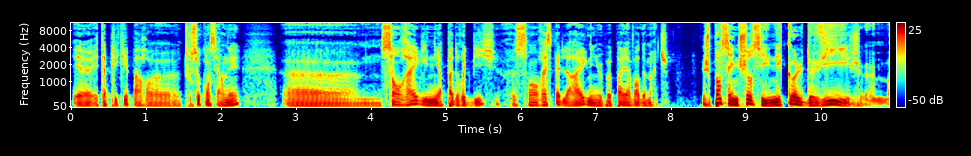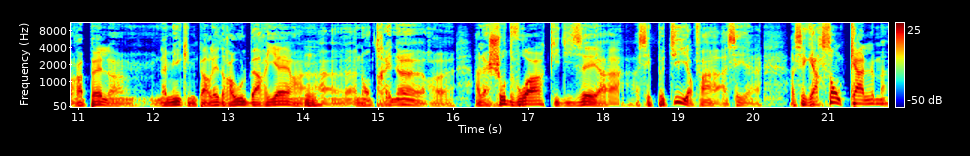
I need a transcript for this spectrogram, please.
est appliqué par euh, tous ceux concernés. Euh, sans règle, il n'y a pas de rugby. Sans respect de la règle, il ne peut pas y avoir de match. Je pense à une chose, c'est une école de vie. Je me rappelle un, un ami qui me parlait de Raoul Barrière, un, un entraîneur euh, à la chaude voix qui disait à, à ses petits, enfin à ses, à ses garçons, calme,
